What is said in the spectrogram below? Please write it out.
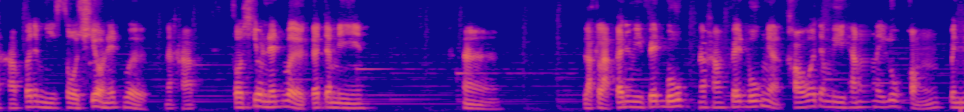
นะครับ ก็จะมี social network นะครับ social network ก็จะมี หลักๆ ก็จะมี Facebook นะครับ Facebook เนี่ยเขาก็จะมีทั้งในรูปของเป็น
